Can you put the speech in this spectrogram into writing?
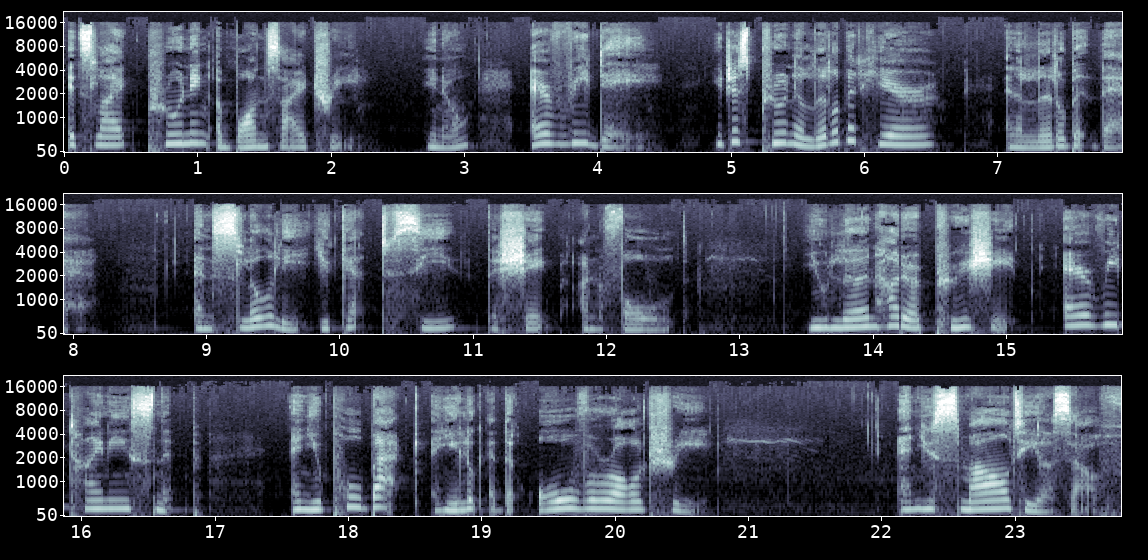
It's like pruning a bonsai tree, you know? Every day, you just prune a little bit here and a little bit there. And slowly, you get to see the shape unfold. You learn how to appreciate every tiny snip, and you pull back and you look at the overall tree, and you smile to yourself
